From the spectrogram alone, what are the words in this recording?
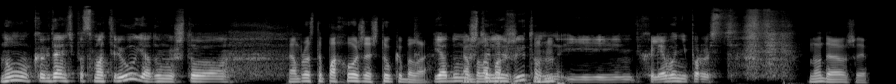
Ну, когда-нибудь посмотрю, я думаю, что... Там просто похожая штука была. Я думаю, Там что была лежит он Мгм. и хлеба не просит. Ну да, уже.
